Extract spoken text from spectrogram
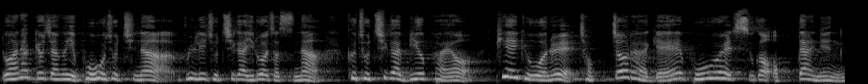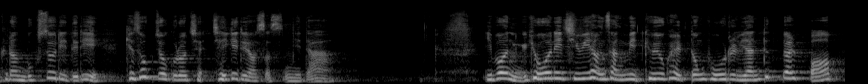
또한 학교장의 보호 조치나 분리 조치가 이루어졌으나 그 조치가 미흡하여 피해 교원을 적절하게 보호할 수가 없다는 그런 목소리들이 계속적으로 제- 제기되었었습니다. 이번 교원의 지위 향상 및 교육 활동 보호를 위한 특별법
